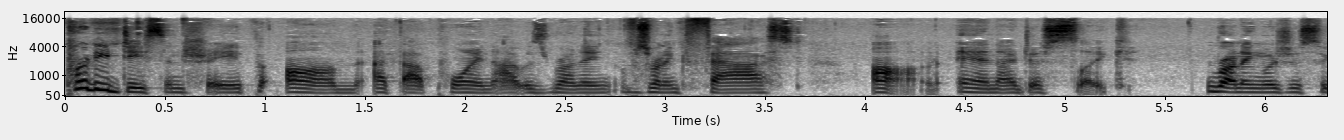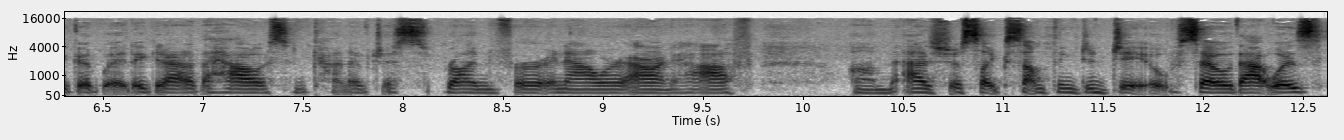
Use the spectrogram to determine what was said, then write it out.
pretty decent shape um, at that point. I was running, I was running fast, um, and I just like running was just a good way to get out of the house and kind of just run for an hour, hour and a half um, as just like something to do. So that was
